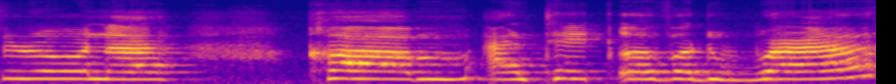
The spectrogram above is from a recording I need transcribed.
Rona come and take over the world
